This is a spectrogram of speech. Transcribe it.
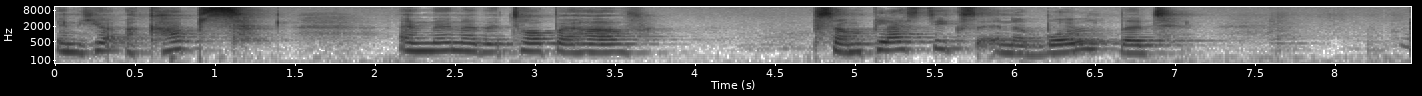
and here are cups. And then at the top I have some plastics and a bowl that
